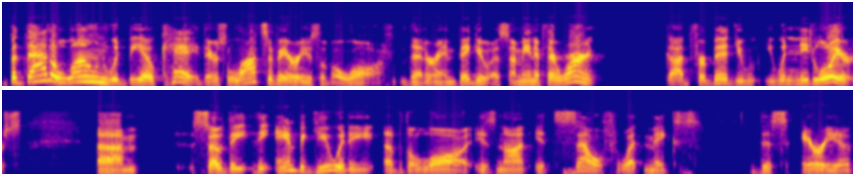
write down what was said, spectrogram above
but that alone would be okay. There's lots of areas of the law that are ambiguous. I mean, if there weren't, God forbid, you you wouldn't need lawyers. Um, so the the ambiguity of the law is not itself what makes this area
